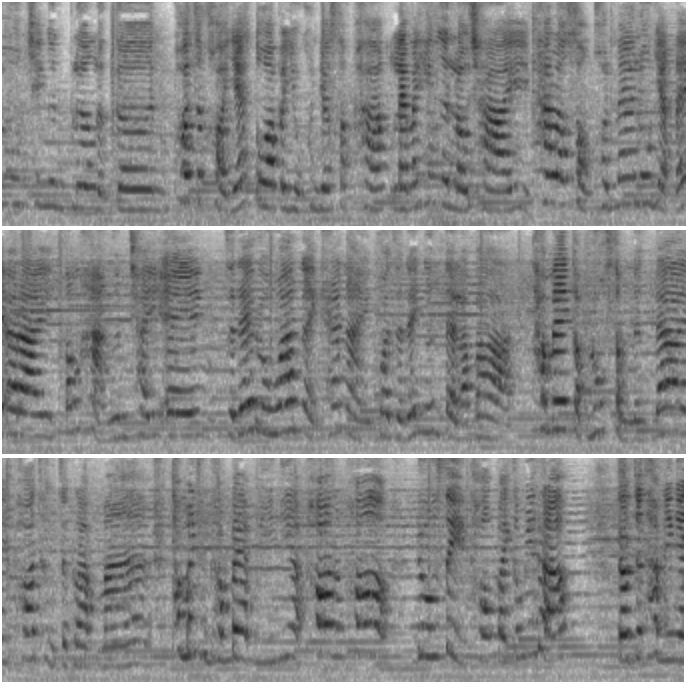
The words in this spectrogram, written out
ลูกใช้เงินเปลืองเหลือเกิน พ่อจะขอแยกตัวไปอยู่คนเดียวสักพัก และไม่ให้เงินเราใช้ ถ้าเราสองคนแม่ลูกอยากได้อะไร ต้องหาเงินใช้เอง จะได้รู้ว่าเหนื่อยแค่ไหนกว่าจะได้เงินแต่ละบาท ถ้าแม่กับลูกสำนึกได้ พ่อถึงจะกลับมาทำไมถึงทำแบบนี้เนี่ยพ่อนะพ่อ ดูสิโทรไปก็ไม่รับ เราจะทำยังไง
